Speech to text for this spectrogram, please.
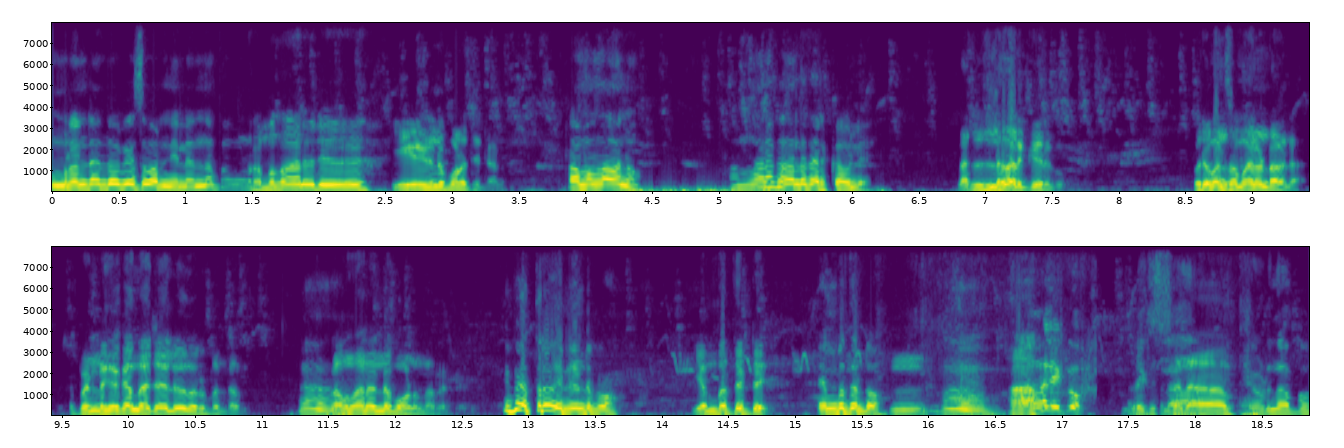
ഉമ്രന്റെ എന്തോ കേസ് പറഞ്ഞില്ല? എന്നപ്പോ റമദാൻ ഒരു ഏഴിന് പൊളച്ചിട്ടാണ് റമദാനോ? റമദാനൊക്കെ നല്ല തിരക്കാവില്ലേ നല്ല തിരക്ക് ഇരിക്കും ഒരു മനസ്സമാനം ഉണ്ടാവില്ല. പെണ്ണുങ്ങൾക്ക് എന്താ വെച്ചാൽ നിർബന്ധം. റമദാൻ തന്നെ പോകണം എന്ന് പറഞ്ഞിട്ട്. ഇപ്പൊ എത്ര വരുന്നുണ്ട് ഇപ്പോ? എൺപത്തെട്ട്. എൺപത്തെട്ടോ? എവിടുന്നപ്പോ?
